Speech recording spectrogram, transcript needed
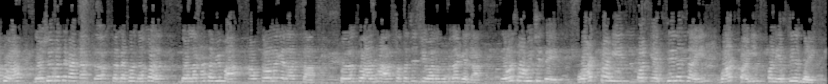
अथवा दोनशे रुपयाचं काढलं असतं तर त्याचा नकळ दोन लाखाचा विमा हा उतरवला गेला असता. परंतु आज हा स्वतःच्या जीवाला मुकला गेला. एवढं सांगू इच्छिते वाट पाहिन पण एसटीने जाईल वाट पाहिन पण एसटीने जाईल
